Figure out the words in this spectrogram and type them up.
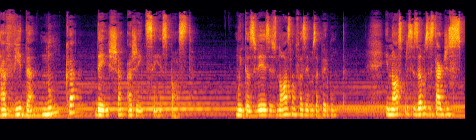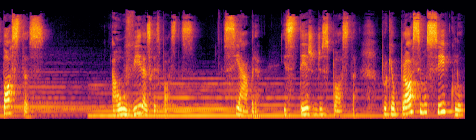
a vida nunca deixa a gente sem resposta. Muitas vezes nós não fazemos a pergunta e nós precisamos estar dispostas a ouvir as respostas. Se abra, esteja disposta, porque o próximo ciclo,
